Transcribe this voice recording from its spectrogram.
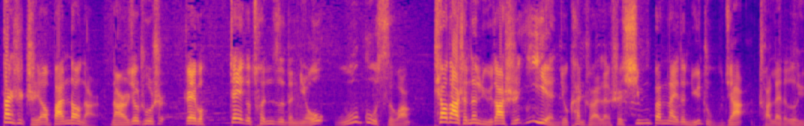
但是只要搬到哪儿，哪儿就出事。这不。这个村子的牛无故死亡，跳大神的女大师一眼就看出来了，是新搬来的女主家传来的厄运。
